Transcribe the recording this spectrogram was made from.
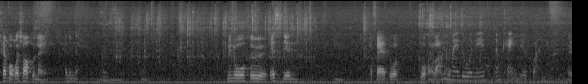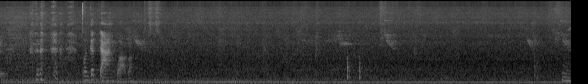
แค่บอกว่าชอบตัวไหนแค่นั้นเนี่ยเมนูคือเอสเย็นอืมกาแฟตัวตัวของร้านนี่ทำแหไมละดูอันนี้น้ำแข็งเยอะกว่านี่วะเออ มันก็จางกว่าปะ อืม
